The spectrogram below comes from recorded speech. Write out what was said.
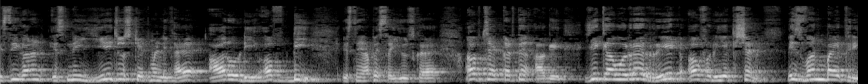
इसी कारण इसने ये जो स्टेटमेंट लिखा है आरओडी ऑफ़ डी इसने यहाँ पे सही यूज़ करा है। अब चेक करते हैं आगे। ये क्या बोल रहा है? Rate of reaction is one by three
